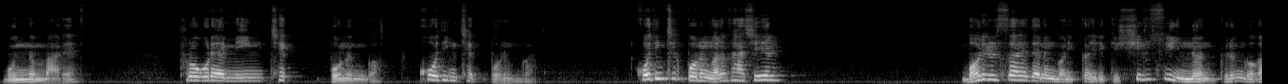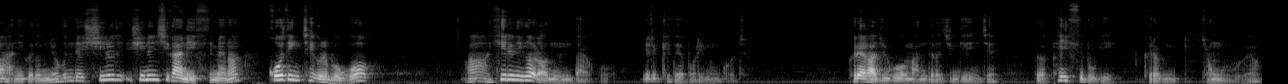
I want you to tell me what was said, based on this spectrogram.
묻는 말에 프로그래밍 책 보는 것, 코딩 책 보는 것. 코딩 책 보는 거는 사실 머리를 써야 되는 거니까 이렇게 쉴 수 있는 그런 거가 아니거든요. 근데 쉴, 쉬는 시간이 있으면은 코딩 책을 보고 아, 힐링을 얻는다고 이렇게 돼 버리는 거죠. 그래 가지고 만들어진 게 이제 그 페이스북이 그런 경우고요.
